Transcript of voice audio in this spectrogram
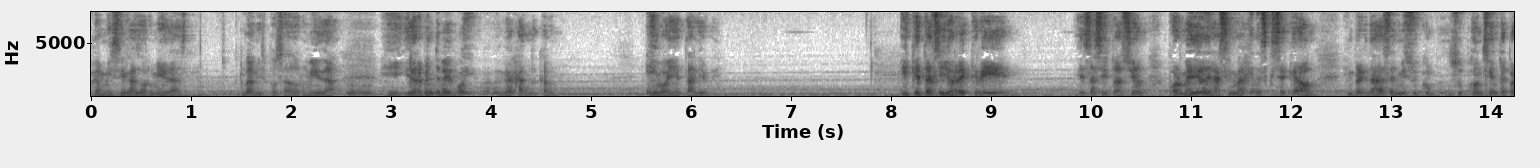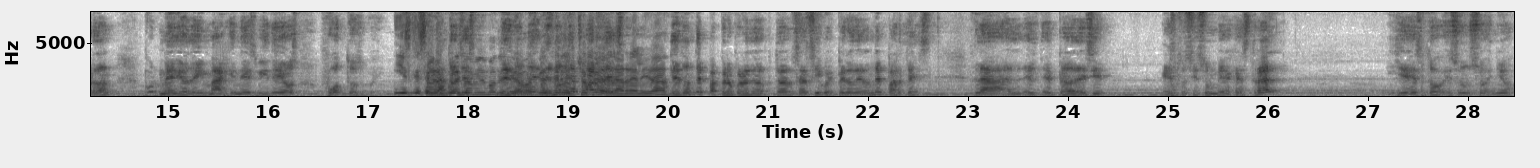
veo a mis hijas dormidas, veo a mi esposa dormida y, y de repente me voy viajando, cabrón. Y voy a Italia. ¿Y qué tal si yo recreé esa situación por medio de las imágenes que se quedaron impregnadas en mi subcon- subconsciente, perdón, por medio de imágenes, videos, fotos, güey? Y es que se Pero eso mismo tendríamos que hacer el choque de la realidad. ¿De dónde pero, pero, de- o sea, sí, güey, pero ¿de dónde partes la, el, el pedo de decir, esto sí es un viaje astral y esto es un sueño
